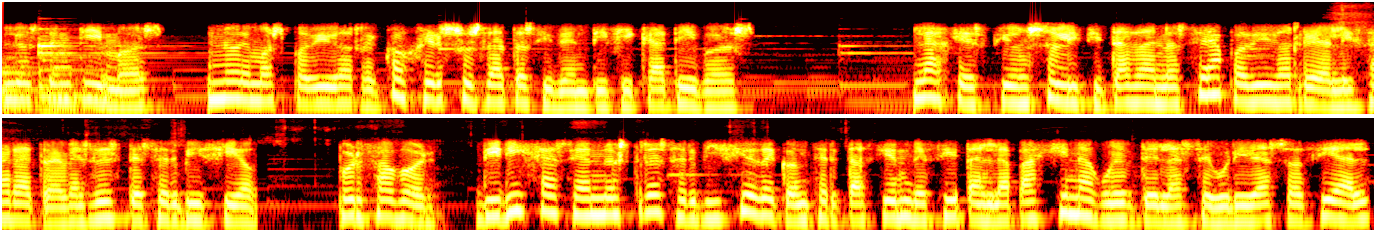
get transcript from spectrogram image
Lo sentimos, no hemos podido recoger sus datos identificativos. La gestión solicitada no se ha podido realizar a través de este servicio. Por favor, diríjase a nuestro servicio de concertación de cita en la página web de la Seguridad Social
